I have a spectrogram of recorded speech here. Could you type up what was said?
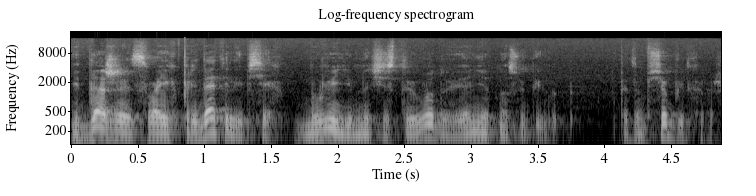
и даже своих предателей всех мы увидим на чистую воду, и они от нас убегут. Поэтому все будет хорошо.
